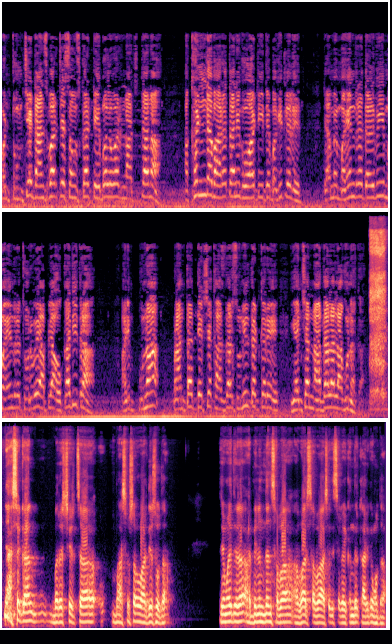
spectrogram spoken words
पण तुमचे डान्स बारचे संस्कार टेबलवर नाचताना अखंड भारताने गुवाहाटी इथे बघितलेले आहेत. त्यामुळे महेंद्र दळवी महेंद्र थोरवे आपल्या औकादीत राहा. आणि पुन्हा प्रांताध्यक्ष खासदार सुनील तटकरे यांच्या नादाला लागू नका. असं काल बरेचशेचा बासष्टावा वाढदिवस होता. त्यामुळे त्याला अभिनंदन सभा आभार सभा असा ते सगळा एकंदर कार्यक्रम होता.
